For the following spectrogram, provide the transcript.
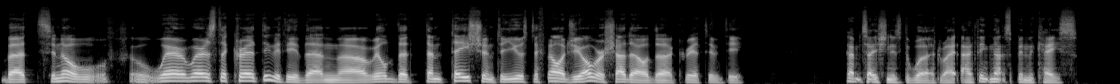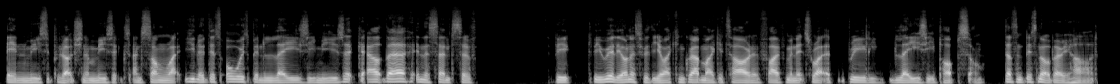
but you know, where where's the creativity then? Uh, will the temptation to use technology overshadow the creativity? Temptation is the word, right? I think that's been the case in music production and music and songwriting. You know, there's always been lazy music out there in the sense of to be to be really honest with you, I can grab my guitar and in five minutes write a really lazy pop song. Doesn't it's not very hard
